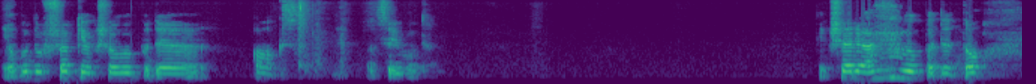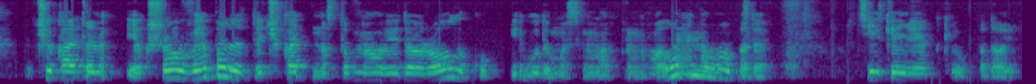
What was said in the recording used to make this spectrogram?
Я буду в шокі, якщо випаде Акс. Оцей от. Якщо реально випаде, то чекайте, якщо випаде, то чекайте наступного відеоролику і будемо знімати про нього. Але не випаде. Тільки рідкі випадають.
